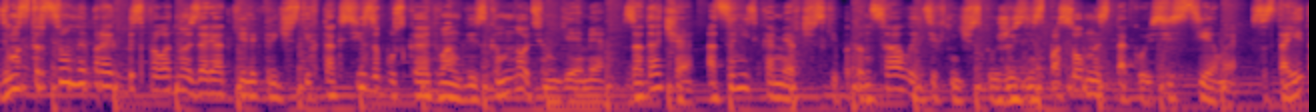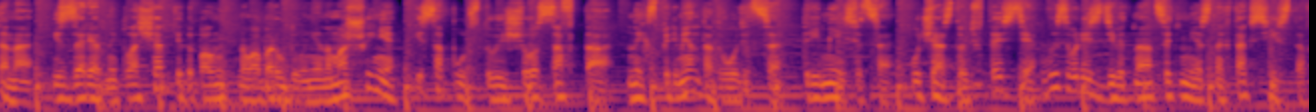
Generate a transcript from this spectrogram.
Демонстрационный проект беспроводной зарядки электрических такси запускают в английском Ноттингеме. Задача – оценить коммерческий потенциал и техническую жизнеспособность такой системы. Состоит она из зарядной площадки, дополнительного оборудования на машине и сопутствующего софта. На эксперимент отводится три месяца. Участвовать в тесте вызвались 19 местных таксистов.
